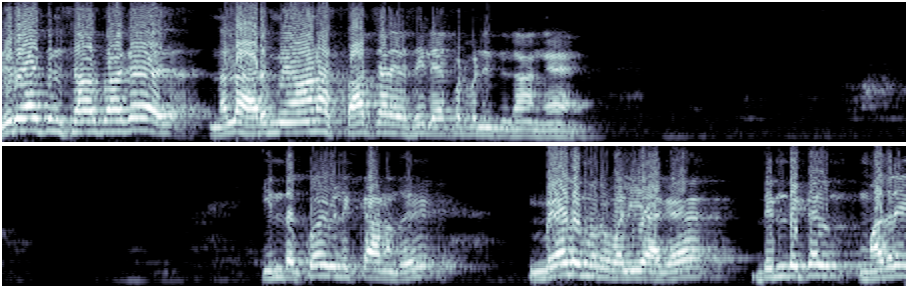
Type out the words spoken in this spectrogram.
நிர்வாகத்தின் சார்பாக நல்ல அருமையான தார்ச்சாலை வசதிகள் ஏற்பாடு பண்ணியிருக்காங்க. இந்த கோவிலுக்கானது மேலும் ஒரு வழியாக திண்டுக்கல் மதுரை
